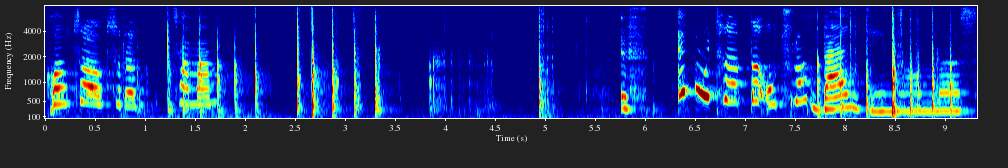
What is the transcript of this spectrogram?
Koltuğa oturun. Tamam. Üf. En ortada oturan bendim yalnız.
